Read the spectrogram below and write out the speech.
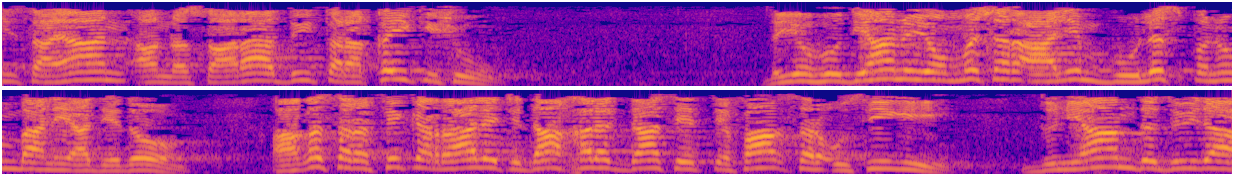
عیسایان او نصارا دوی ترقی کې شو د يهوديانو یو مشر عالم بولس په نوم باندې یادېدو هغه سره فکر رااله چې دا خلک داسې اتفاق سره اوسيږي دنیا هم د دوی دا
